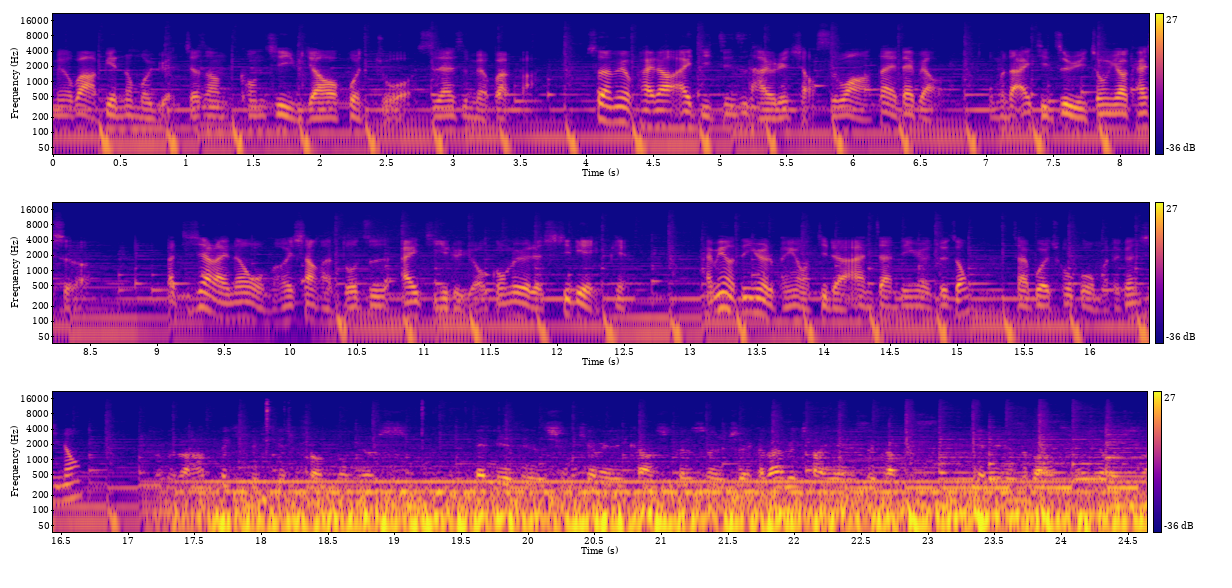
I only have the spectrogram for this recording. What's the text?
没有办法变那么远，加上空气比较浑浊，实在是没有办法。虽然没有拍到埃及金字塔有点小失望，但也代表我们的埃及之旅终于要开始了。那接下来呢，我们会上很多支埃及旅游攻略的系列影片，还没有订阅的朋友记得按赞订阅追踪，才不会错过我们的更新哦。Emniyetiniz için kemeri kan çıkarı sonuncaya kadar lütfen yerinize kalınız. Hepinizi bağlı tutuyoruz.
